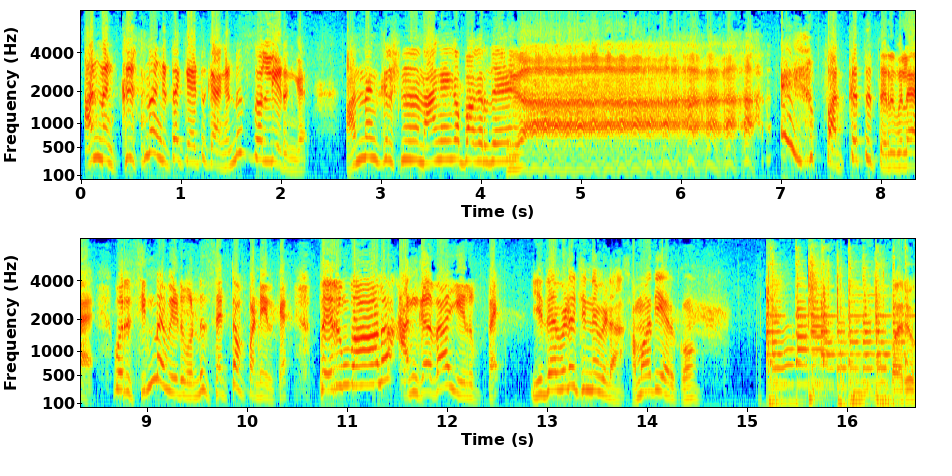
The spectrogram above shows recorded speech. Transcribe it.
அண்ணன் கிருஷ்ணன் கிட்ட கேட்டுக்காங்கன்னு சொல்லிடுங்க அண்ணன் கிருஷ்ணனை நாங்க எங்க பாக்குறது பக்கத்து தெருவுல ஒரு சின்ன வீடு ஒண்ணு செட்டப் பண்ணிருக்கேன் பெரும்பாலும் அங்கதான் இருப்பேன் இதை விட சின்ன வீடா சமாதியா இருக்கும் വരൂ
